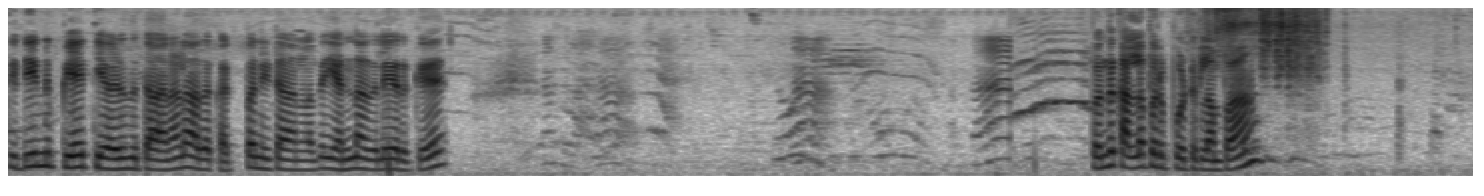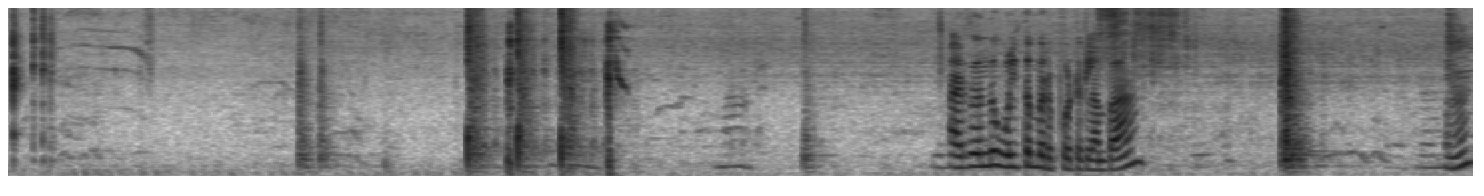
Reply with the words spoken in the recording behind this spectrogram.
திடீர்னு பேத்தி அழுதுட்டா அதனால் அதை கட் பண்ணிட்டேன். அதனால தான் எண்ணெய் அதிலே இருக்குது இப்போ வந்து கடலப்பருப்பு போட்டுக்கலாம்ப்பா. அடுத்து வந்து உளுத்தம்பருப்பு போட்டுக்கலாம்ப்பா. ம்?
